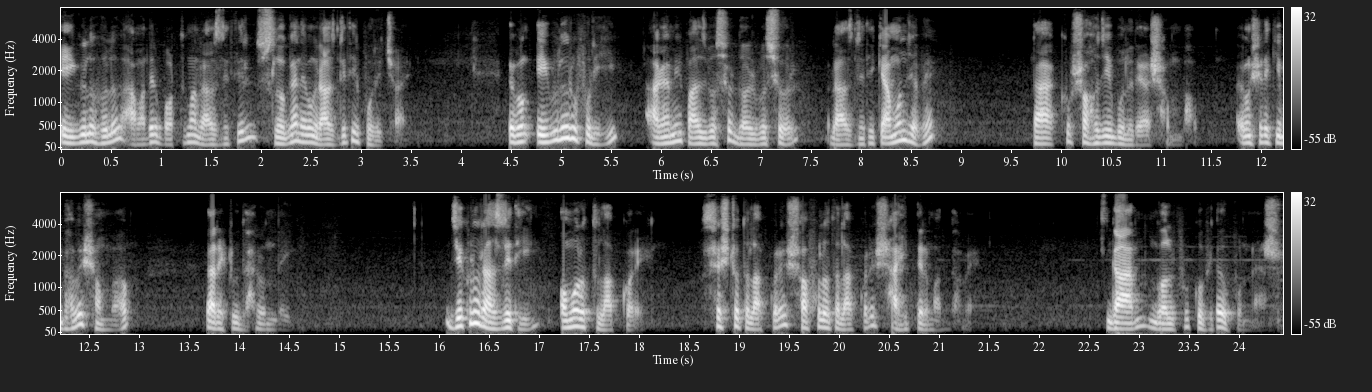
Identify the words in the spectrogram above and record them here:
এইগুলো হলো আমাদের বর্তমান রাজনীতির স্লোগান এবং রাজনীতির পরিচয়। এবং এগুলোর উপরই আগামী পাঁচ বছর, দশ বছর রাজনীতি কেমন যাবে তা খুব সহজেই বলে দেওয়া সম্ভব। এবং সেটা কীভাবে সম্ভব তার একটু উদাহরণ দেই। যে কোনো রাজনীতি অমরত্ব লাভ করে। শ্রেষ্ঠত্ব লাভ করে, সফলতা লাভ করে সাহিত্যের মাধ্যমে। গান, গল্প, কবিতা, উপন্যাস।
